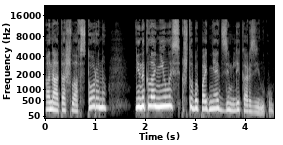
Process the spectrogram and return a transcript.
Она отошла в сторону и наклонилась, чтобы поднять с земли корзинку.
